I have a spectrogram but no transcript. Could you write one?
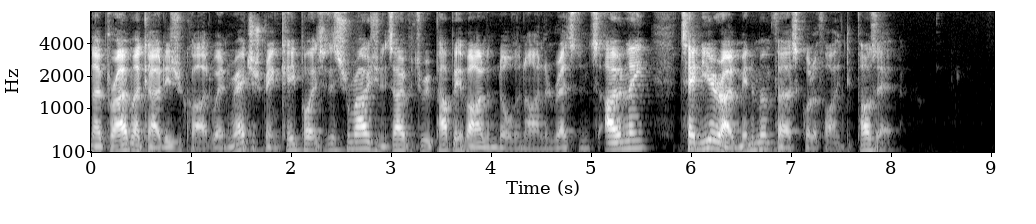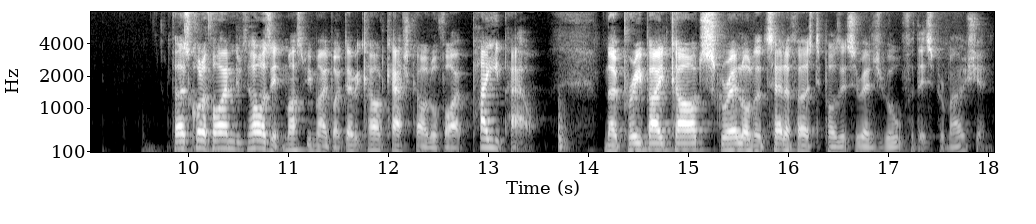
No promo code is required when registering. Key points for this promotion it's open to Republic of Ireland, Northern Ireland residents only. 10 euro minimum first qualifying deposit. First qualifying deposit must be made by debit card, cash card, or via PayPal. No prepaid cards, Skrill, or Neteller first deposits are eligible for this promotion.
